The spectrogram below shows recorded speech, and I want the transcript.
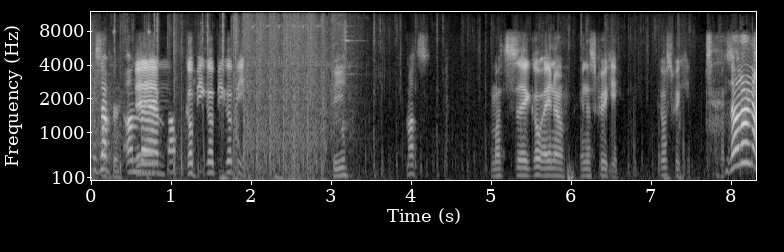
He's up Fucker. on Eh, the... go B, go B, go B. B. Mats. Must uh, go A now, in a squeaky. Go squeaky. No, no, no!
